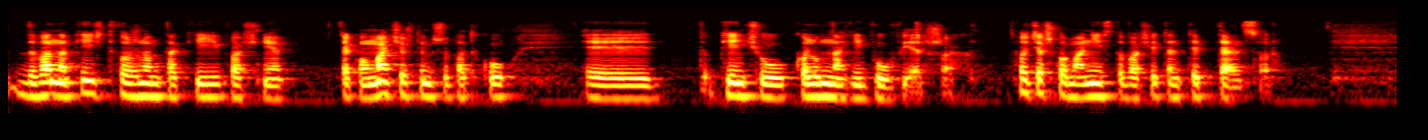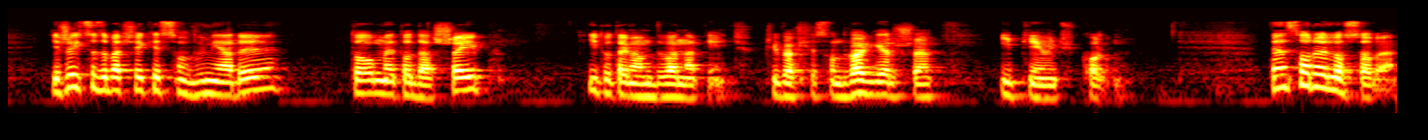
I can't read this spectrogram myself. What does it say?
2 na 5 tworzy nam taki właśnie taką macierz w tym przypadku yy, pięciu kolumnach i dwóch wierszach. Chociaż formalnie jest to właśnie ten typ tensor. Jeżeli chcę zobaczyć jakie są wymiary, to metoda shape i tutaj mam 2 na 5, czyli właśnie są dwa wiersze i 5 kolumn. Tensory losowe.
